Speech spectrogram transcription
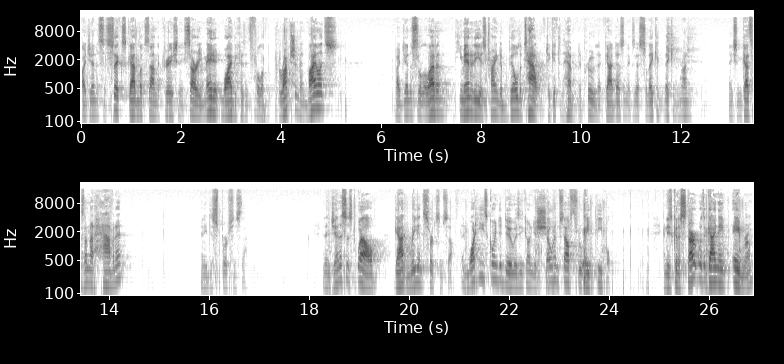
By Genesis 6, God looks on the creation. He's sorry he made it. Why? Because it's full of corruption and violence. By Genesis 11, humanity is trying to build a tower to get to heaven to prove that God doesn't exist so they can, they can run nation. God says, I'm not having it and he disperses them. And in Genesis 12, God reinserts himself. And what he's going to do is he's going to show himself through a people. And he's going to start with a guy named Abram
